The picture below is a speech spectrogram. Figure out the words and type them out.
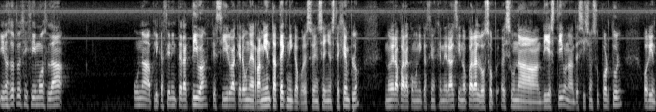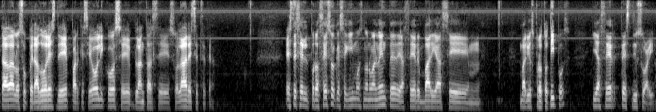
Y nosotros hicimos la una aplicación interactiva que sirva, que era una herramienta técnica, por eso enseño este ejemplo, no era para comunicación general, sino para los, es una DST, una Decision Support Tool, orientada a los operadores de parques eólicos, eh, plantas solares, etc. Este es el proceso que seguimos normalmente de hacer varias, eh, varios prototipos y hacer test de usuario.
